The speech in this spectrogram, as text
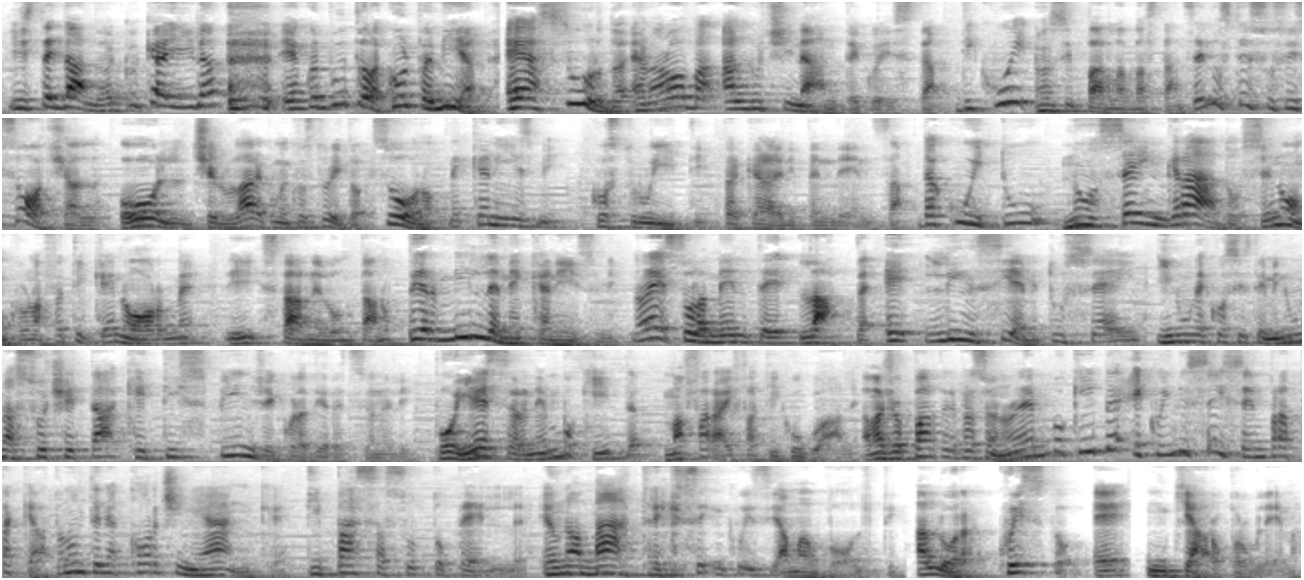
gli stai dando la cocaina e a quel punto la colpa è mia. È assurdo, è una roba allucinante questa, di cui non si parla abbastanza. E lo stesso sui social o il cellulare come costruito. Sono meccanismi costruiti per creare dipendenza, da cui tu non sei in grado, se non con una fatica enorme, di starne lontano per mille meccanismi. Non è solamente l'app, è l'insieme. Tu sei in un ecosistema, in una società che ti spinge in quella direzione lì. Puoi essere Nembo Kid, ma farai fatica uguale. La maggior parte delle persone non è Nembo Kid e quindi sei sempre attaccato, non te ne accorgi neanche, ti passa sotto pelle. È una matrix in cui siamo avvolti. Allora, questo è un chiaro problema.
